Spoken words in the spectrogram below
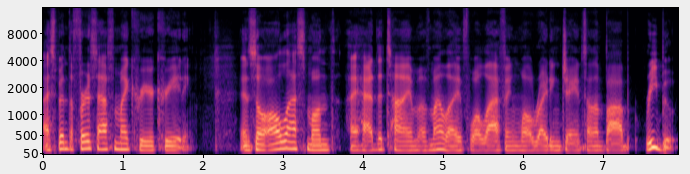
I spent the first half of my career creating. And so all last month, I had the time of my life while laughing while writing Jay and Silent Bob Reboot,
